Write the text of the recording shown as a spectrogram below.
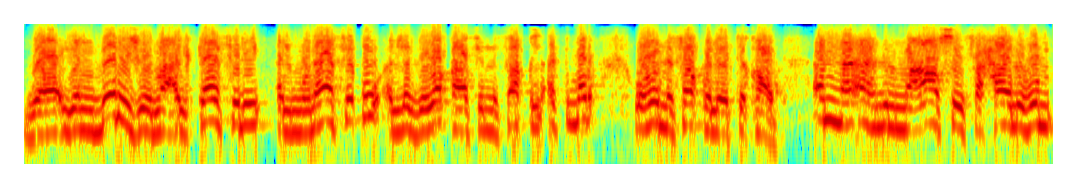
ويندرج مع الكافر المنافق الذي وقع في النفاق الأكبر وهو نفاق الاعتقاد. أما أهل المعاصي فحالهم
